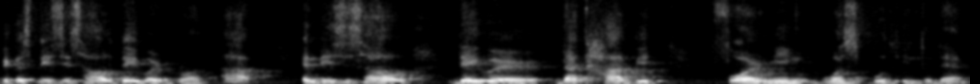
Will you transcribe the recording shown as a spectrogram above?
because this is how they were brought up. And this is how they were, that habit forming was put into them.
